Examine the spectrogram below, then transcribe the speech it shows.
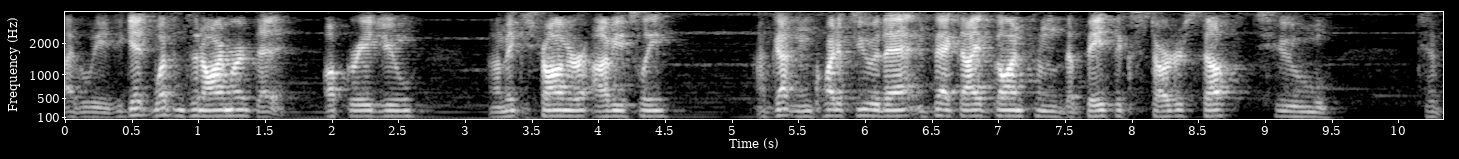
I believe. You get weapons and armor that upgrade you, uh, make you stronger, obviously. I've gotten quite a few of that. In fact, I've gone from the basic starter stuff to, to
